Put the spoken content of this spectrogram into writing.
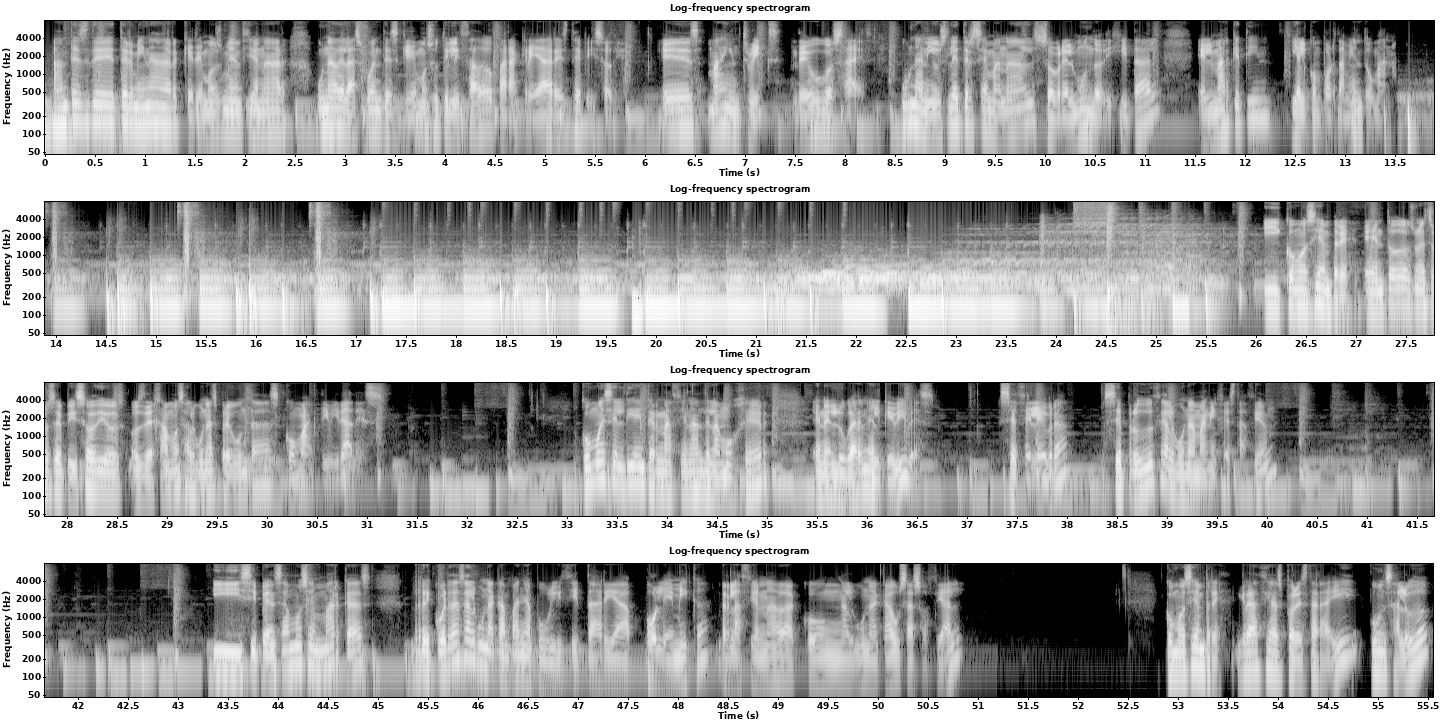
Antes de terminar, queremos mencionar una de las fuentes que hemos utilizado para crear este episodio. Es Mind Tricks, de Hugo Saez, una newsletter semanal sobre el mundo digital, el marketing y el comportamiento humano. Como siempre, en todos nuestros episodios os dejamos algunas preguntas como actividades. ¿Cómo es el Día Internacional de la Mujer en el lugar en el que vives? ¿Se celebra? ¿Se produce alguna manifestación? Y si pensamos en marcas, ¿recuerdas alguna campaña publicitaria polémica relacionada con alguna causa social? Como siempre, gracias por estar ahí, un saludo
